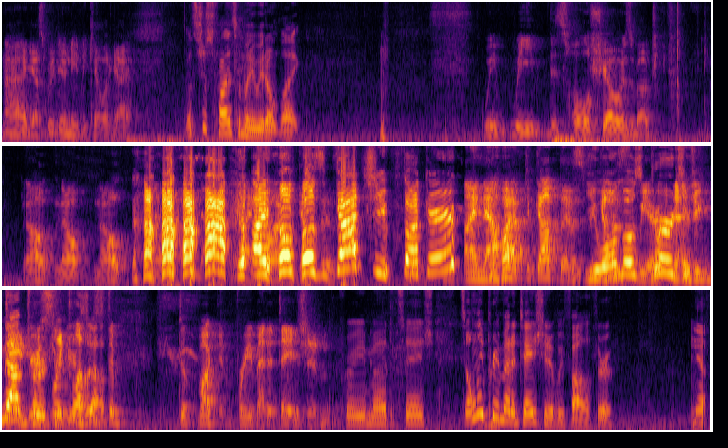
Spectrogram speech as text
Nah, I guess we do need to kill a guy. Let's just find somebody we don't like. We we this whole show is about. No, no, no. no, I, I now have to cut almost got you, fucker. I now have to cut this. You almost we are perjured- edging not dangerously perjured close yourself. to, to fucking premeditation. Premeditation. It's only premeditation if we follow through. Yep.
